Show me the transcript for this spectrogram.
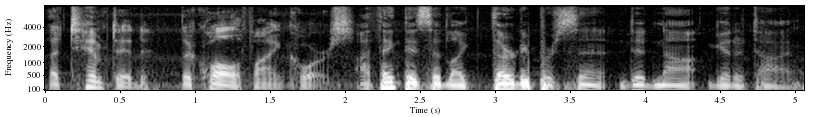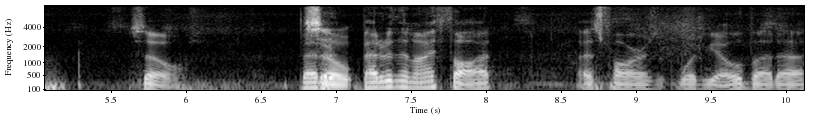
attempted the qualifying course. I think they said like 30% did not get a time. So better, So- better than I thought as far as it would go. But uh,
